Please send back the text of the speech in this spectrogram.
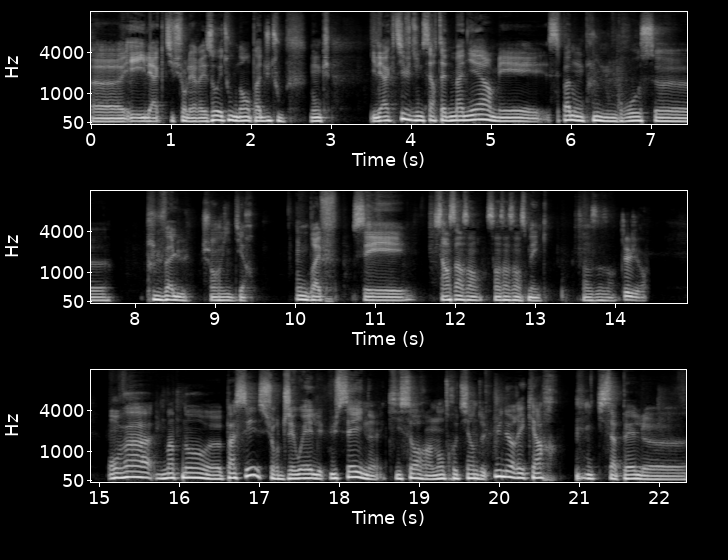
et il est actif sur les réseaux et tout. Non, pas du tout. Donc, il est actif d'une certaine manière, mais c'est pas non plus une grosse euh, plus-value, j'ai envie de dire. Donc bref, c'est c'est un 500, c'est un 500 ce mec. C'est un 500. Toujours. On va maintenant euh, passer sur Jewel Hussein qui sort un entretien de 1 heure et quart qui s'appelle euh,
